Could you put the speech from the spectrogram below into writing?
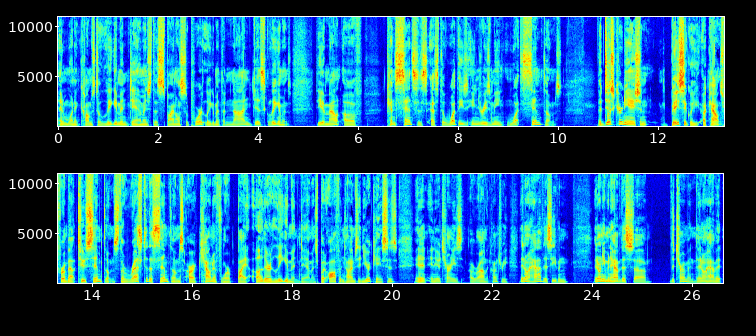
and when it comes to ligament damage, the spinal support ligament, the non disc ligaments, the amount of consensus as to what these injuries mean, what symptoms. The disc herniation basically accounts for about two symptoms. The rest of the symptoms are accounted for by other ligament damage. But oftentimes, in your cases, and in, the attorneys around the country, they don't have this even. They don't even have this uh, determined. They don't have it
